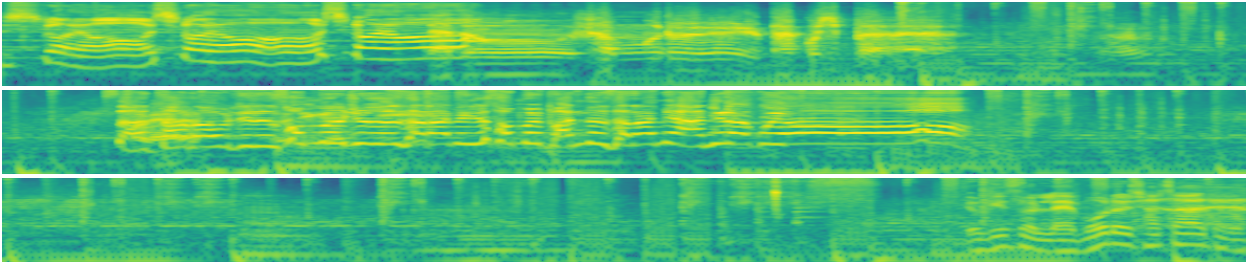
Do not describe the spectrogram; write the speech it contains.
싫어요 싫어요 싫어요. 나도 선물을 받고 싶어. 산타 할아버지는 선물 주는 사람이지 선물 받는 사람이 아니라고요. 여기서 레버를 찾아야 되는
